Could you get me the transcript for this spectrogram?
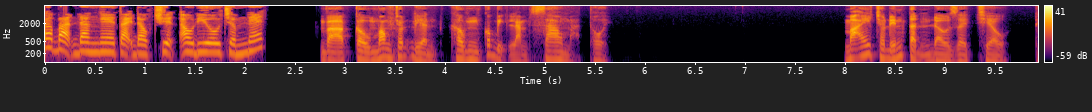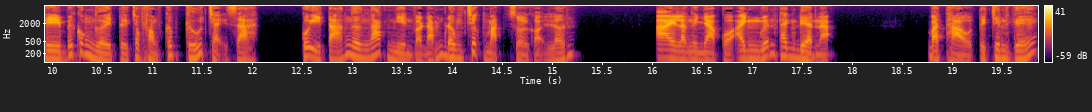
Các bạn đang nghe tại đọc chuyện audio.net Và cầu mong cho Điền không có bị làm sao mà thôi. Mãi cho đến tận đầu giờ chiều thì mới có người từ trong phòng cấp cứu chạy ra. Cô y tá ngơ ngác nhìn vào đám đông trước mặt rồi gọi lớn. Ai là người nhà của anh Nguyễn Thanh Điền ạ? Bà Thảo từ trên ghế,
